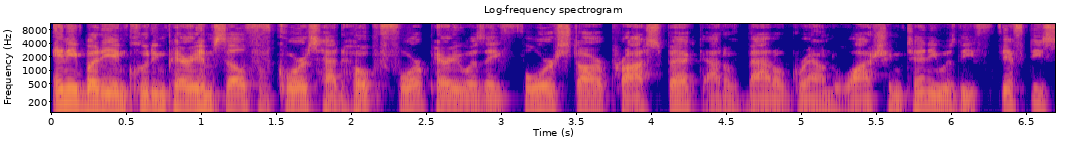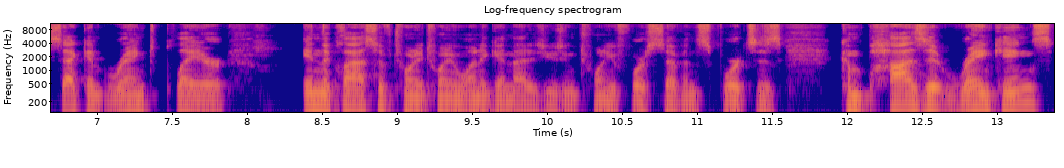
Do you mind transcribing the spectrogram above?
anybody, including Perry himself, of course, had hoped for. Perry was a four star prospect out of Battleground, Washington. He was the 52nd ranked player in the class of 2021. Again, that is using 24 7 Sports' composite rankings.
